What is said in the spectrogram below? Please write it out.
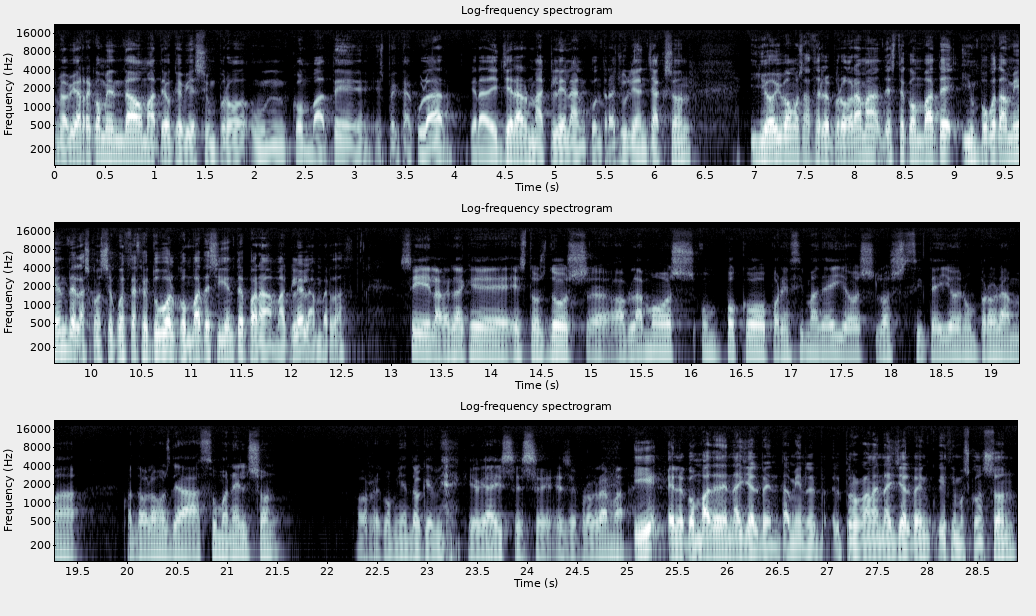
me había recomendado Mateo que viese un, combate espectacular, que era de Gerard McClellan contra Julian Jackson. Y hoy vamos a hacer el programa de este combate y un poco también de las consecuencias que tuvo el combate siguiente para McClellan, ¿verdad? Sí, la verdad que estos dos, eh, hablamos un poco por encima de ellos, los cité yo en un programa cuando hablamos de Azuma Nelson, os recomiendo que, ve- que veáis ese, ese programa. Y en el combate de Nigel Benn también, el, el programa de Nigel Benn que hicimos con Son,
